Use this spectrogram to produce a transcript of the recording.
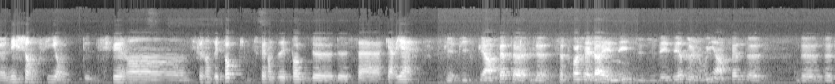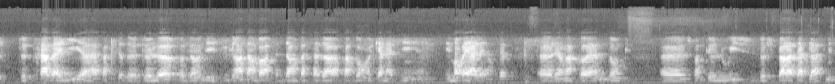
un échantillon de différents, différentes époques, différentes époques de, sa carrière. Puis, puis, en fait, euh, ce projet-là est né du, désir de Louis, en fait, de, travailler à partir de, l'œuvre d'un des plus grands ambas- ambassadeurs canadiens et montréalais, en fait, euh, Léonard Cohen. Donc, euh, je pense que Louis, je, parle à ta place, mais tu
